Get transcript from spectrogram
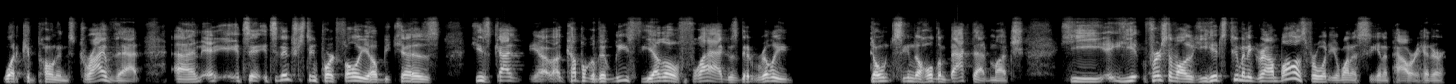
what components drive that. And it's it's an interesting portfolio because he's got you know a couple of at least yellow flags that really don't seem to hold him back that much. He, he first of all, he hits too many ground balls for what you want to see in a power hitter.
